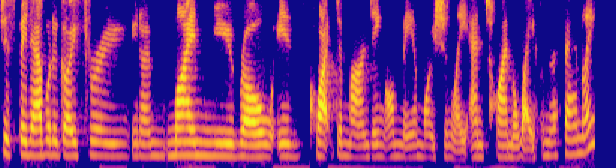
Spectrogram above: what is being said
just being able to go through, you know, my new role is quite demanding on me emotionally and time away from the family.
